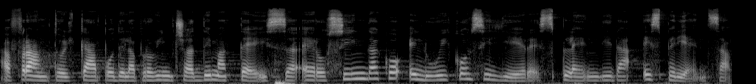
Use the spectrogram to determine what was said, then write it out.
Affranto il capo della provincia De Matteis, ero sindaco e lui consigliere, splendida esperienza.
